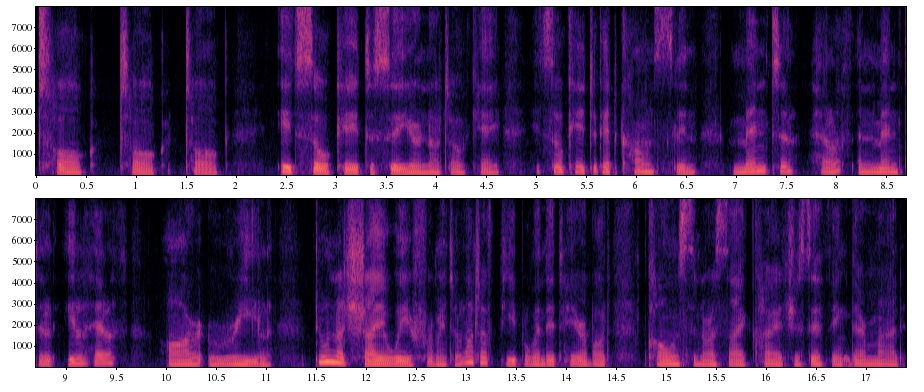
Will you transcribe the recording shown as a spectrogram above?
talk, talk, talk. It's okay to say you're not okay. It's okay to get counseling. Mental health and mental ill health are real. Do not shy away from it. A lot of people, when they hear about counseling or a psychiatrist, they think they're mad.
